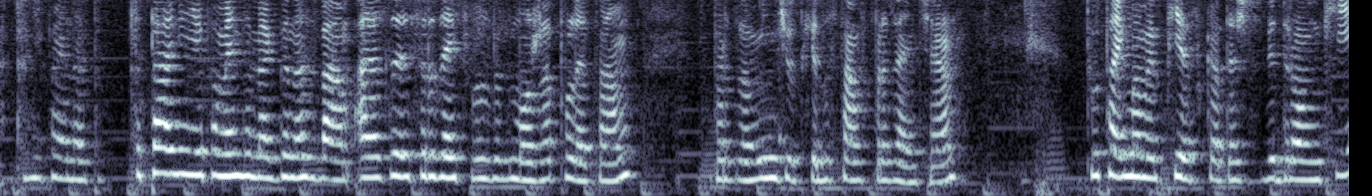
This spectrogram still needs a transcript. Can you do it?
A to nie pamiętam, to, totalnie nie pamiętam jak go nazwałam, ale to jest rodzeństwo z nadmorza, polecam. Bardzo mięciutkie, dostałam w prezencie. Tutaj mamy pieska też z Biedronki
